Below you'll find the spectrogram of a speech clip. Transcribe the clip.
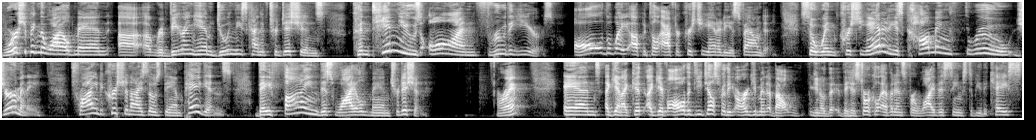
worshiping the wild man, uh, uh, revering him, doing these kind of traditions continues on through the years. All the way up until after Christianity is founded. So, when Christianity is coming through Germany, trying to Christianize those damn pagans, they find this wild man tradition. All right. And again, I could I give all the details for the argument about you know the, the historical evidence for why this seems to be the case.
